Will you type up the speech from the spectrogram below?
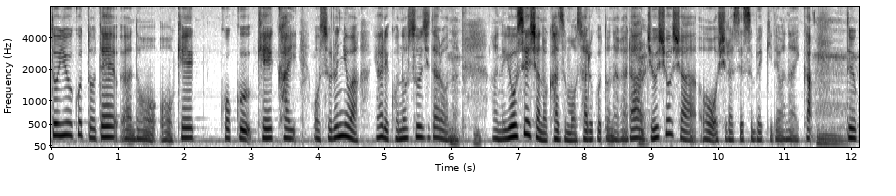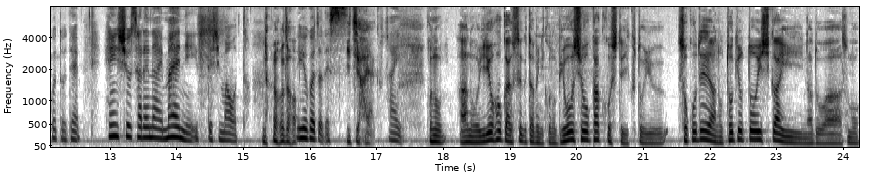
ということであの経告警戒をするにはやはりこの数字だろうな、うんうん、あの陽性者の数もさることながら、はい、重症者をお知らせすべきではないか、ということで編集されない前に言ってしまおうとなるほど。いうことです。いち早く、はい、このあの医療崩壊を防ぐためにこの病床を確保していくというそこであの東京都医師会などはその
